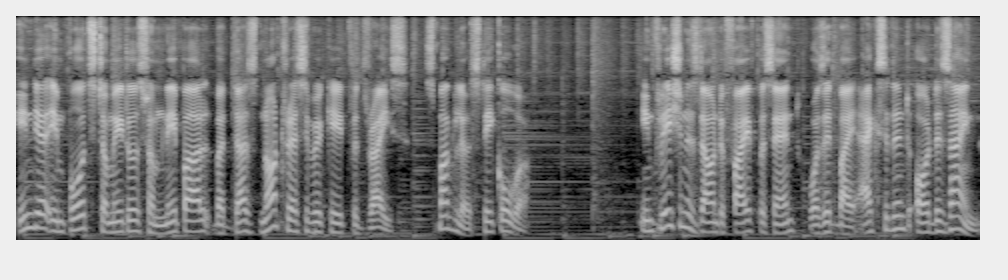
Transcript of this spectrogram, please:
India imports tomatoes from Nepal but does not reciprocate with rice. Smugglers take over. Inflation is down to 5%. Was it by accident or design?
